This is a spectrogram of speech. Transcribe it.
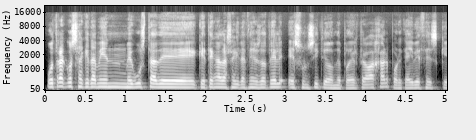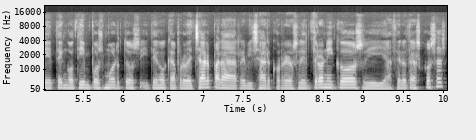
Otra cosa que también me gusta de que tengan las habitaciones de hotel es un sitio donde poder trabajar, porque hay veces que tengo tiempos muertos y tengo que aprovechar para revisar correos electrónicos y hacer otras cosas.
